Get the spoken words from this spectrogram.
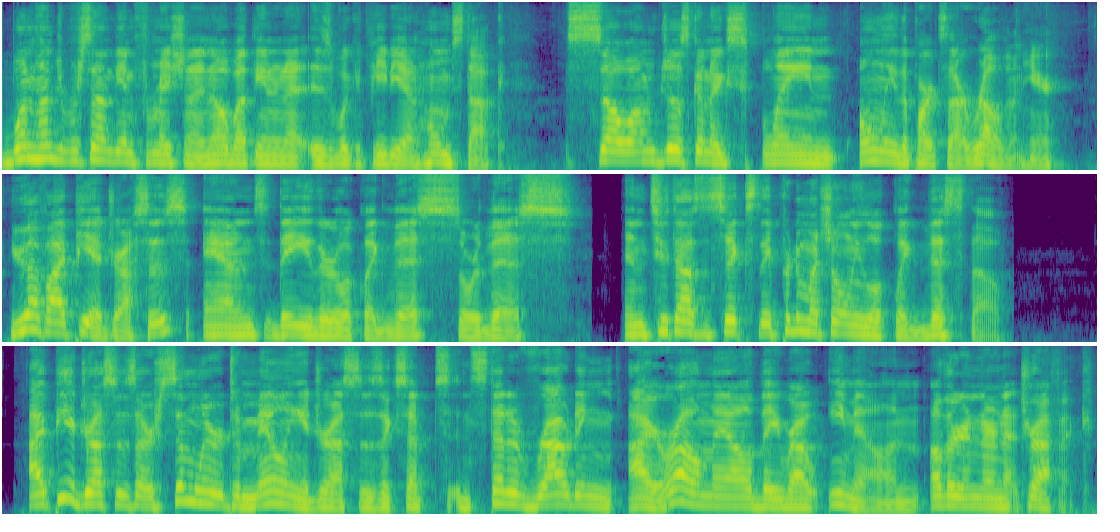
100% of the information I know about the internet is Wikipedia and Homestuck, so I'm just gonna explain only the parts that are relevant here. You have IP addresses, and they either look like this or this. In 2006, they pretty much only look like this, though. IP addresses are similar to mailing addresses, except instead of routing IRL mail, they route email and other internet traffic.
